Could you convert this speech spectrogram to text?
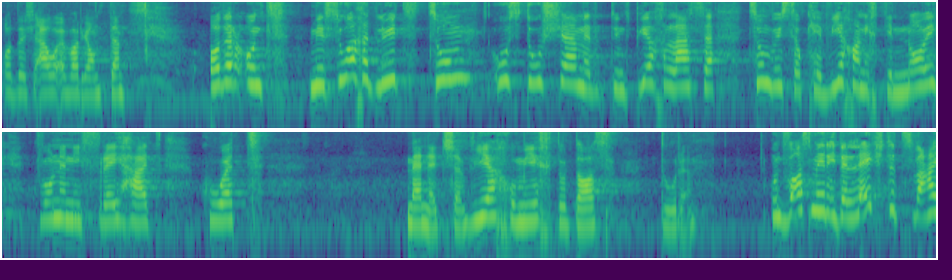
Oder ist auch eine Variante. Oder, und wir suchen Leute zum Austauschen, wir lesen Bücher, lesen, zum wissen, okay, wie kann ich die neu gewonnene Freiheit gut managen? Wie komme ich durch das durch? Und was wir in den letzten zwei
